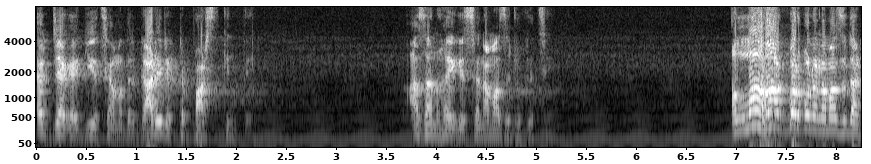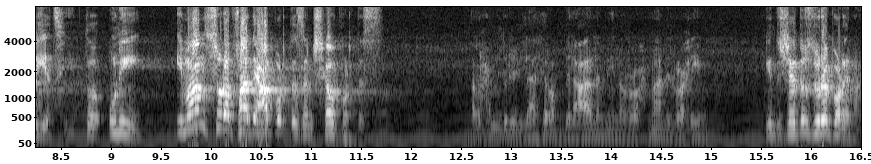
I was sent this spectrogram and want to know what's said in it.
এক জায়গায় গিয়েছে আমাদের গাড়ির একটা পার্স কিনতে। আজান হয়ে গেছে, নামাজে ঢুকেছি। আল্লাহ আকবর বলে নামাজে দাঁড়িয়েছি। তো উনি ইমাম সুরা ফাতিহা পড়তেছেন, সেও পড়তেছে। আলহামদুলিল্লাহ রব্বিল আলামিন রহমান রহিম। কিন্তু সে তো জুড়ে পড়ে না,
